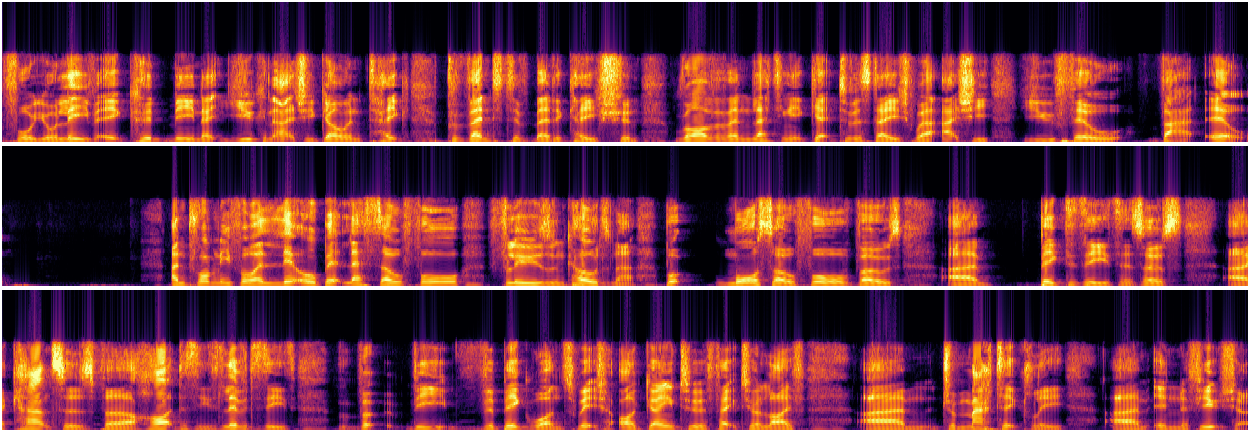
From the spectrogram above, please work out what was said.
for your leave. It could mean that you can actually go and take preventative medication rather than letting it get to the stage where actually you feel that ill and probably for a little bit less so for flus and colds and that, but more so for those um, big diseases, those uh, cancers, the heart disease, liver disease, the, the, the big ones which are going to affect your life um, dramatically um, in the future.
